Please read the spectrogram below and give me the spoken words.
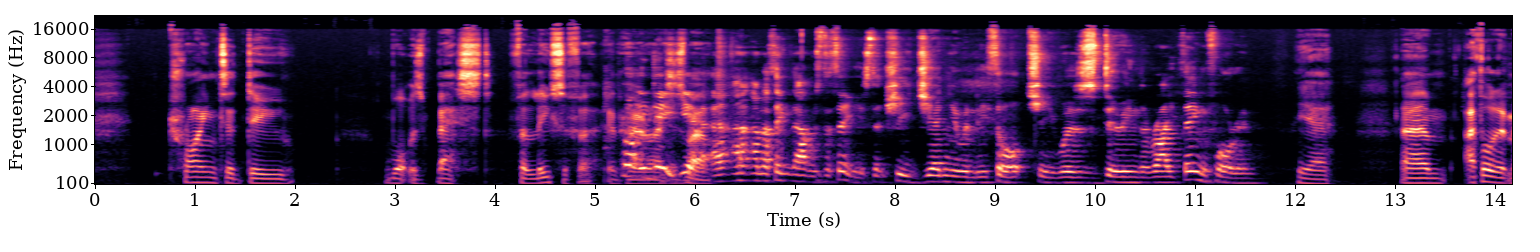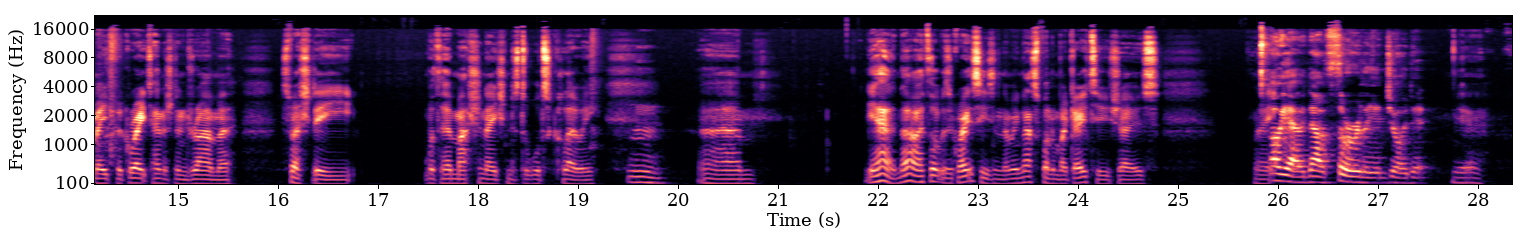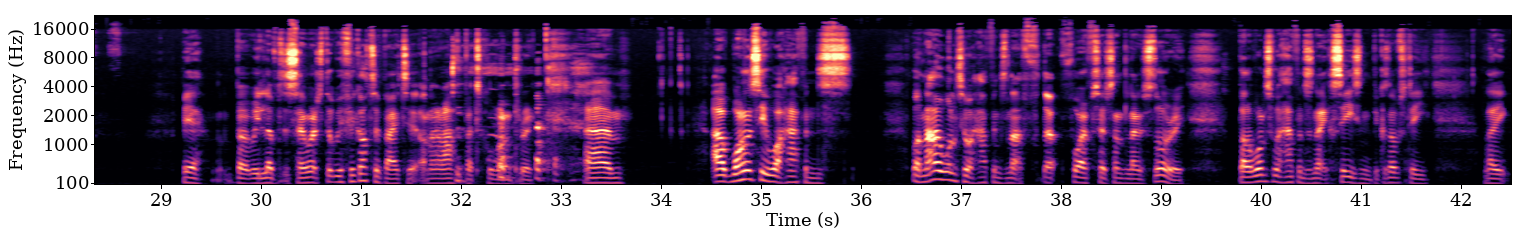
trying to do what was best for Lucifer in her Well, eyes indeed, as yeah, well. and, and I think that was the thing is that she genuinely thought she was doing the right thing for him. Yeah. Um, I thought it made for great tension and drama, especially with her machinations towards Chloe. Um, yeah, no, I thought it was a great season. I mean, that's one of my go-to shows. Like, Oh yeah, no, thoroughly enjoyed it. yeah, yeah, but we loved it so much that we forgot about it on our alphabetical run through. Um, I want to see what happens. Well, now I want to see what happens in that, f- that four episode standalone story, but I want to see what happens next season because obviously, like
